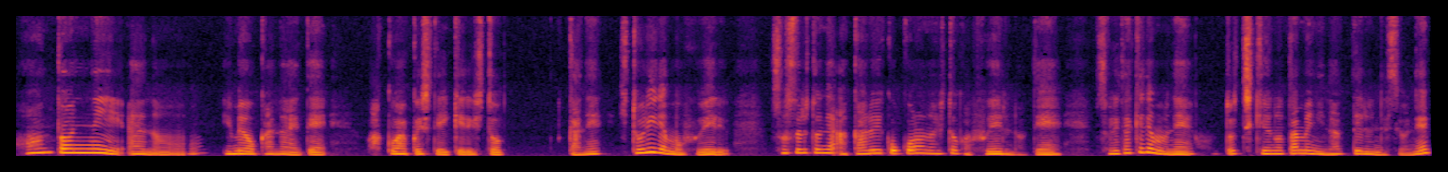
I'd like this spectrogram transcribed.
本当にあの夢を叶えてワクワクしていける人がね一人でも増えるそうするとね明るい心の人が増えるのでそれだけでもねほんと地球のためになってるんですよね。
